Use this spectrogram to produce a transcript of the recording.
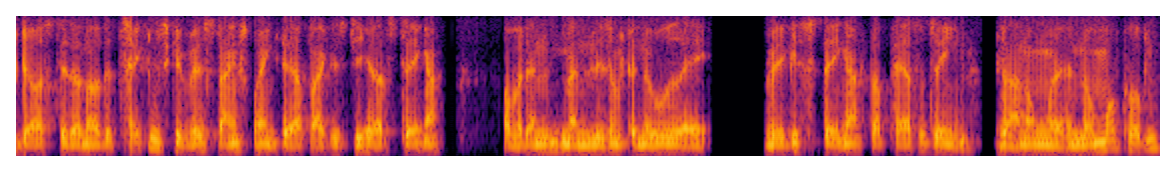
Det er også det, der er noget af det tekniske ved stangspring, det er faktisk de her stænger, og hvordan man ligesom finder ud af, hvilke stænger, der passer til en. Der er nogle øh, numre på dem.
